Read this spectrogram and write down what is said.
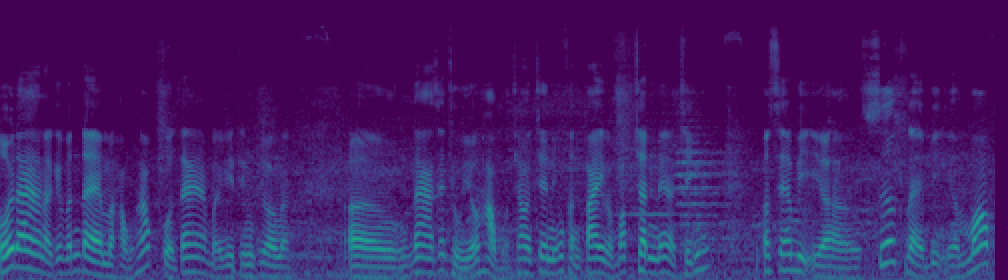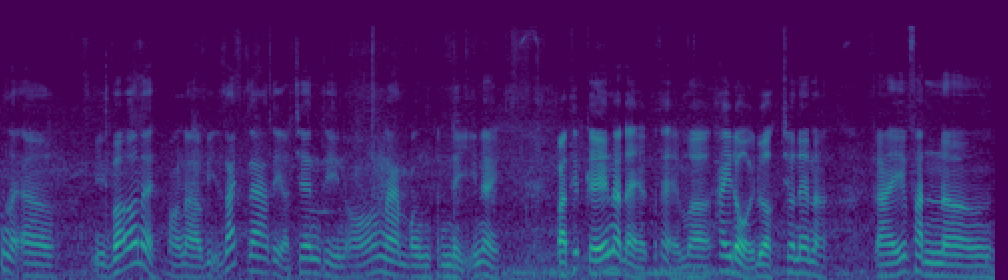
tối đa là cái vấn đề mà hỏng hóc của da. Bởi vì thường thường là Ờ, da sẽ chủ yếu hỏng cho trên những phần tay và bóp chân đấy là chính. Nó sẽ bị uh, xước này bị ờ, uh, móp này uh, bị vỡ này hoặc là bị rách ra thì ở trên thì nó làm bằng phần nỉ này. Và thiết kế là để có thể mà thay đổi được cho nên là cái phần uh,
